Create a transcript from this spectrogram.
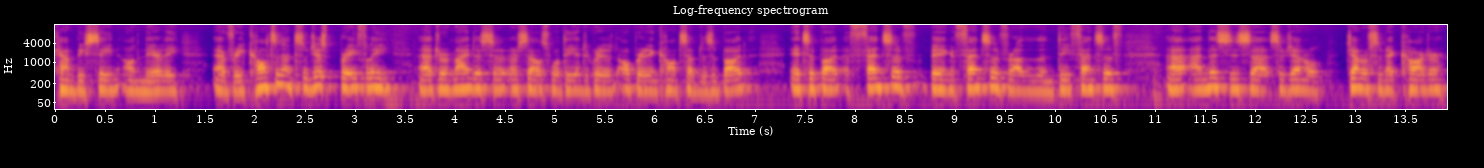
can be seen on nearly every continent. So, just briefly uh, to remind us uh, ourselves what the integrated operating concept is about, it's about offensive, being offensive rather than defensive. Uh, and this is uh, Sir General General Sir Nick Carter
